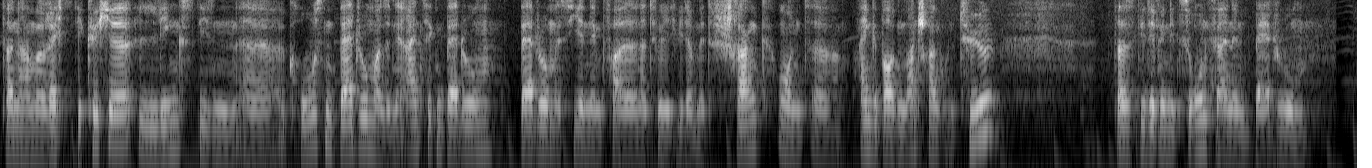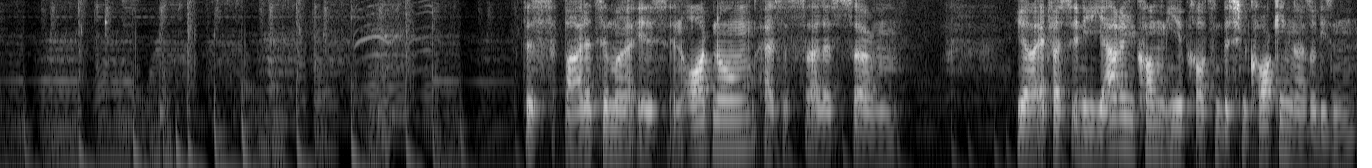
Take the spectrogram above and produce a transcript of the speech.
Dann haben wir rechts die Küche, links diesen äh, großen Bedroom, also den einzigen Bedroom. Bedroom ist hier in dem Fall natürlich wieder mit Schrank und äh, eingebauten Wandschrank und Tür. Das ist die Definition für einen Bedroom. Das Badezimmer ist in Ordnung. Es ist alles ähm, ja, etwas in die Jahre gekommen. Hier braucht es ein bisschen Corking, also diesen.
